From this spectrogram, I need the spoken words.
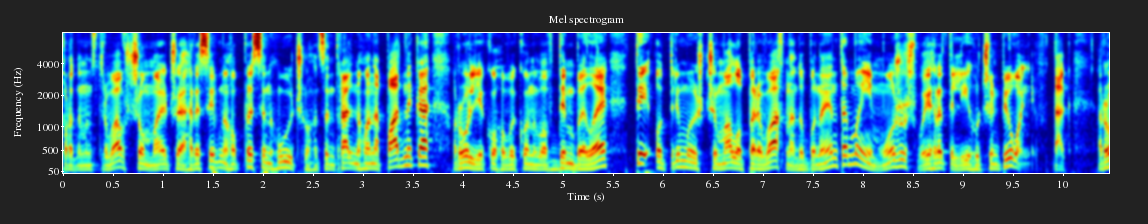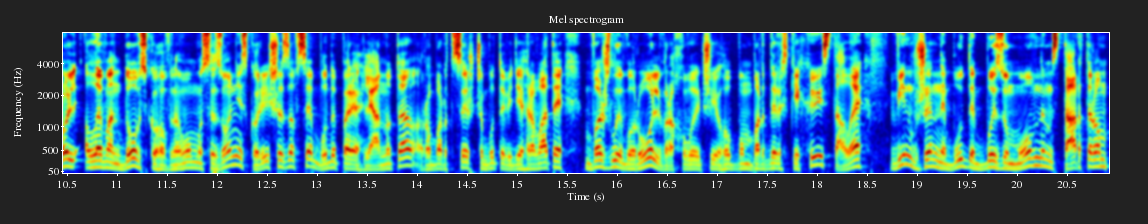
продемонстрував, що маючи агресивного пресингуючого центрального нападника, роль якого виконував Дембеле, ти отримуєш чимало переваг над опонентами і можеш виграти Лігу чемпіонів. Так, роль Левандовського в новому сезоні скоріше за все буде переглянута. Роберт все ще буде відігравати важливу роль, враховуючи його бомбардирський хист, але він вже не буде безумовним стартером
